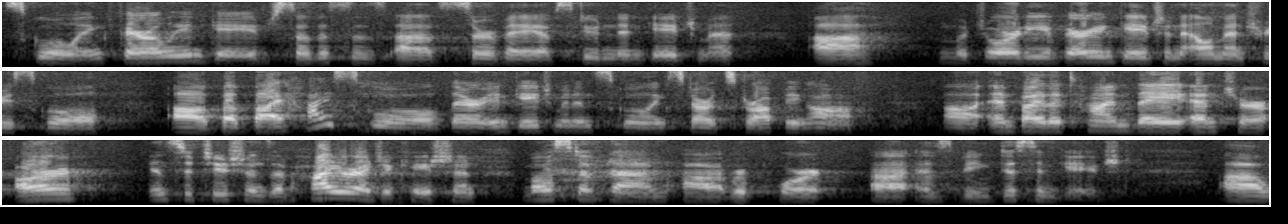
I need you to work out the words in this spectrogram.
schooling fairly engaged, so this is a survey of student engagement. Majority very engaged in elementary school, uh, but by high school, their engagement in schooling starts dropping off. Uh, and by the time they enter our institutions of higher education, most of them uh, report as being disengaged. Uh,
